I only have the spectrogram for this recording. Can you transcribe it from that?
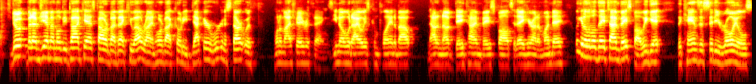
Let's do it. BetMGM MLB podcast powered by BetQL. Ryan Horvat, Cody Decker. We're going to start with one of my favorite things. You know what I always complain about? Not enough daytime baseball today here on a Monday. We get a little daytime baseball. We get the Kansas City Royals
